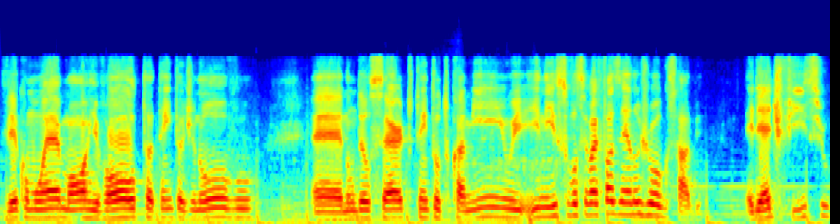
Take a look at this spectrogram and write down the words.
vê como é, morre, volta, tenta de novo. É, não deu certo, tenta outro caminho, e, e nisso você vai fazendo o jogo, sabe? Ele é difícil,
